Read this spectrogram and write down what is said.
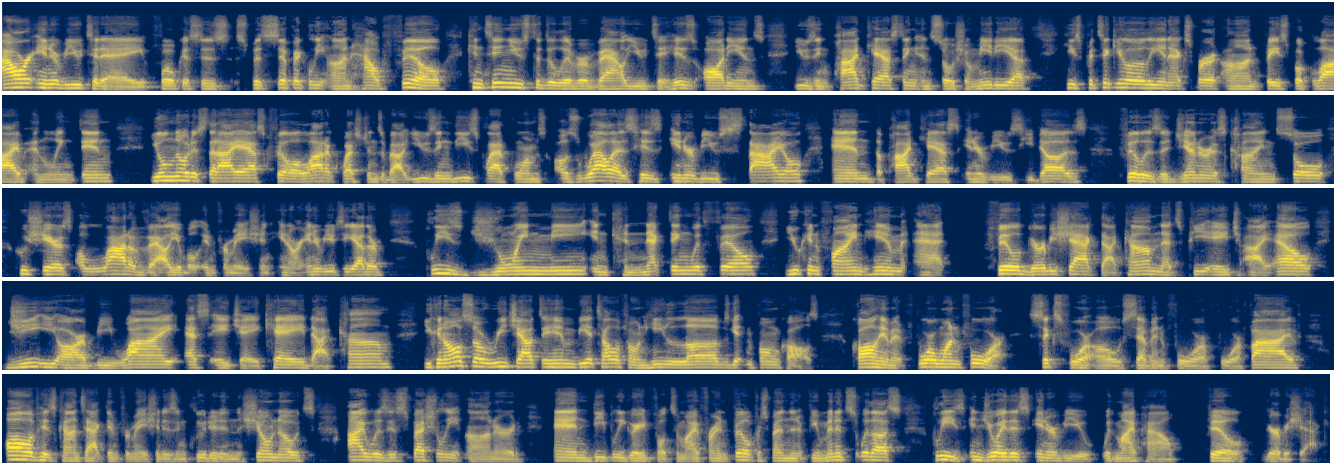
Our interview today focuses specifically on how Phil continues to deliver value to his audience using podcasting and social media He's particularly an expert on Facebook Live and LinkedIn. You'll notice that I ask Phil a lot of questions about using these platforms, as well as his interview style and the podcast interviews he does. Phil is a generous, kind soul who shares a lot of valuable information in our interview together. Please join me in connecting with Phil. You can find him at philgerbyshak.com. That's P H I L G E R B Y S H A K.com. You can also reach out to him via telephone. He loves getting phone calls. Call him at 414 640 7445. All of his contact information is included in the show notes. I was especially honored and deeply grateful to my friend Phil for spending a few minutes with us. Please enjoy this interview with my pal, Phil Gerbyshak.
